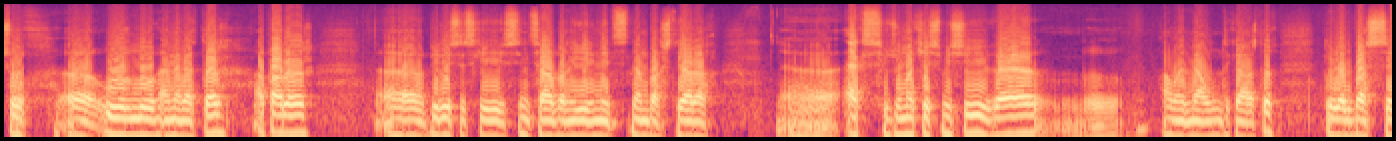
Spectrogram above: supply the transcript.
çox e, uğurlu əməliyyatlar aparır. Ə, bilirsiniz ki, sentyabrın 27-sindən başlayaraq əks hücuma keçmişik və Amma məlumdur ki, artıq dövlət başçısı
